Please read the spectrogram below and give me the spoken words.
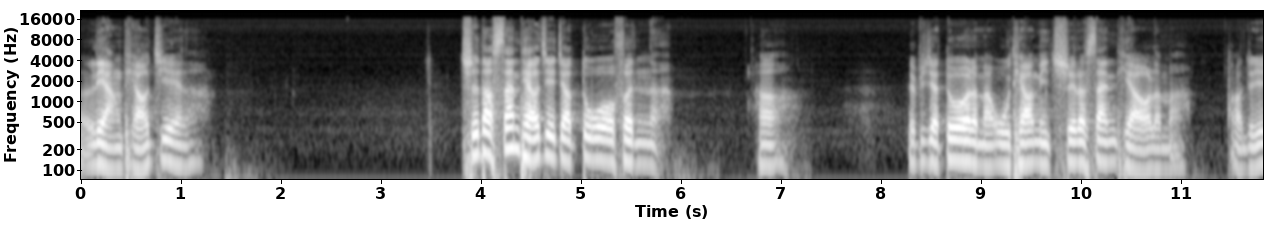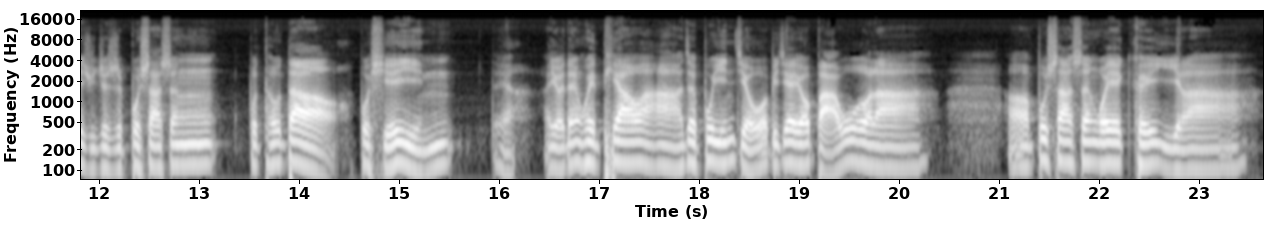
两条戒了，持到三条戒叫多分了，啊。就比较多了嘛，五条你吃了三条了嘛，哦，这也许就是不杀生、不偷盗、不邪淫，对呀、有的人会挑啊，这不饮酒我比较有把握啦，啊，不杀生我也可以啦，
